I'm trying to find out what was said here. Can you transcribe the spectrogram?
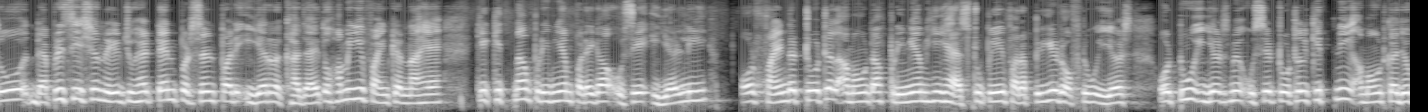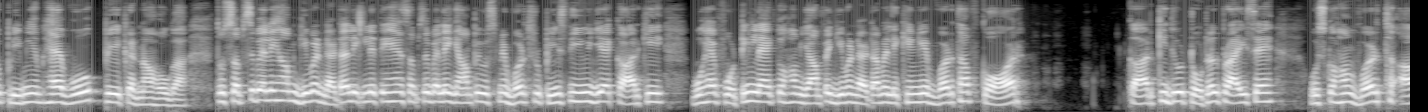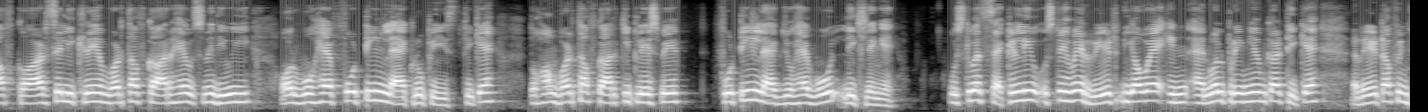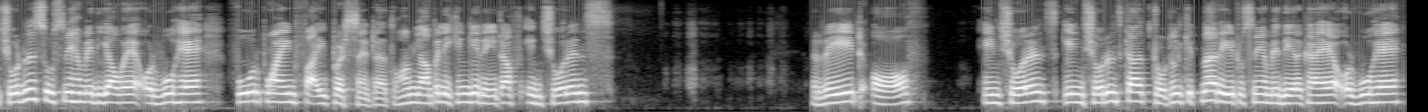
तो डेप्रिसिएशन रेट जो है टेन परसेंट पर ईयर रखा जाए तो हमें ये फाइंड करना है कि कितना प्रीमियम पड़ेगा उसे ईयरली और find the total amount of premium he has to pay for a period of two years और टू ईयर्स में उसे टोटल कितनी अमाउंट का जो प्रीमियम है वो पे करना होगा। तो सबसे पहले हम गिवन डाटा लिख लेते हैं। सबसे पहले यहाँ पे उसने वर्थ रुपीज़ दी हुई है कार की। वो है फोर्टीन लैख तो हम यहाँ पे गिवन डाटा में लिखेंगे वर्थ ऑफ़ कार कार की जो टोटल प्राइस है, उसको हम वर्थ ऑफ़ कार से लिख रहे हैं। वर्थ ऑफ़ कार है उसने दी हुई। और वो है फोर्टीन लाख रुपीज़ ठीक है? तो हम वर्थ ऑफ़ कार की प्लेस पे फोर्टीन लाख जो है वो लिख लेंगे। उसके बाद सेकेंडली उसने हमें रेट दिया हुआ है इन एनुअल प्रीमियम का, ठीक है? रेट ऑफ़ इंश्योरेंस उसने हमें दिया हुआ है और वो है फोर पॉइंट फाइव परसेंट है। तो हम यहाँ पे लिखेंगे rate of insurance rate of insurance के इंश्योरेंस का टोटल कितना रेट उसने हमें दे रखा है और वो है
